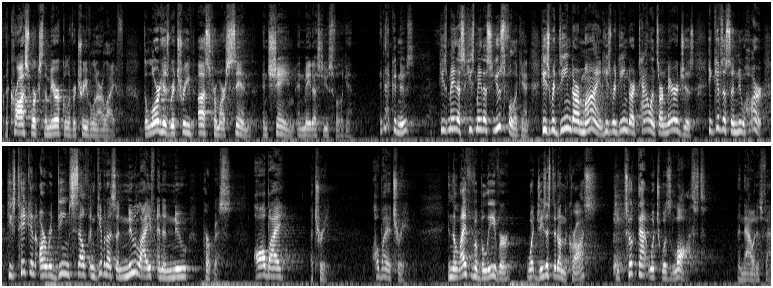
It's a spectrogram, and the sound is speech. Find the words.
The cross works the miracle of retrieval in our life. The Lord has retrieved us from our sin and shame and made us useful again. Isn't that good news? He's made us he's made us useful again. He's redeemed our mind, he's redeemed our talents, our marriages. He gives us a new heart. He's taken our redeemed self and given us a new life and a new purpose. All by a tree. All by a tree. In the life of a believer, what Jesus did on the cross, he took that which was lost and now it is found.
